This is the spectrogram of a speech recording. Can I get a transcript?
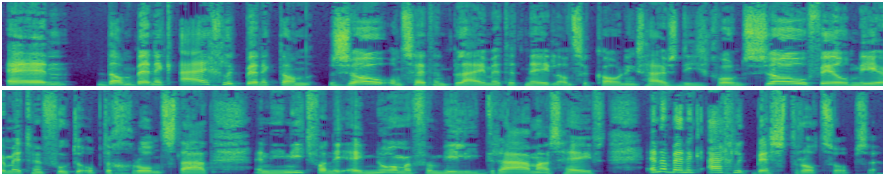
En dan ben ik eigenlijk ben ik dan zo ontzettend blij met het Nederlandse Koningshuis. Die gewoon zoveel meer met hun voeten op de grond staat. En die niet van die enorme familiedrama's heeft. En dan ben ik eigenlijk best trots op ze.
